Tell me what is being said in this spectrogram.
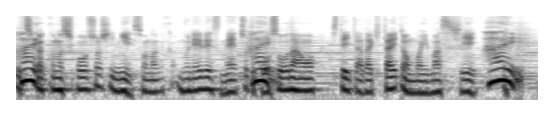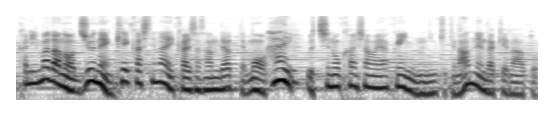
おはい。近くの司法書士にその旨ですね。ちょっとご相談をしていただきたいと思いますし、はい。仮にまだあの10年経過してない会社さんであっても、はい。うちの会社の役員の任期って何年だっけなと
